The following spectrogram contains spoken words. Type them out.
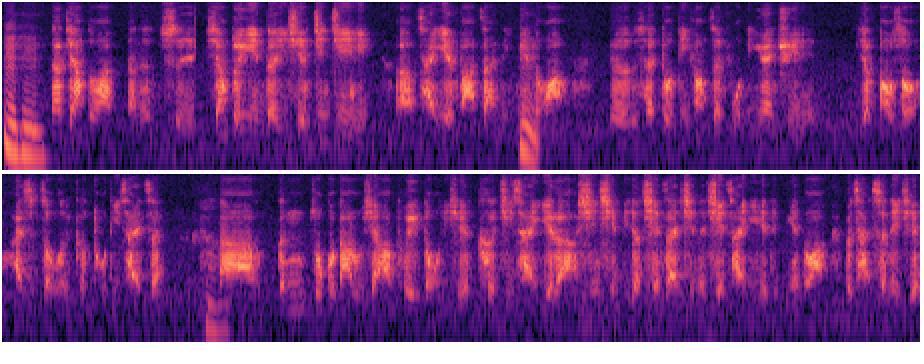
嗯哼，那这样的话可能是相对应的一些经济呃产业发展里面的话，就是很多地方政府宁愿去。比较保守，还是走了一个土地财政。嗯、那跟中国大陆想要推动一些科技产业啦、新兴比较前瞻性的一些产业里面的话，会产生一些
